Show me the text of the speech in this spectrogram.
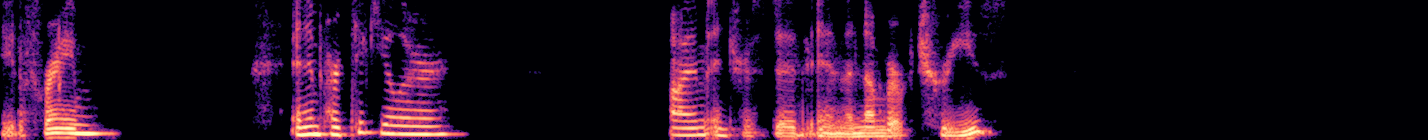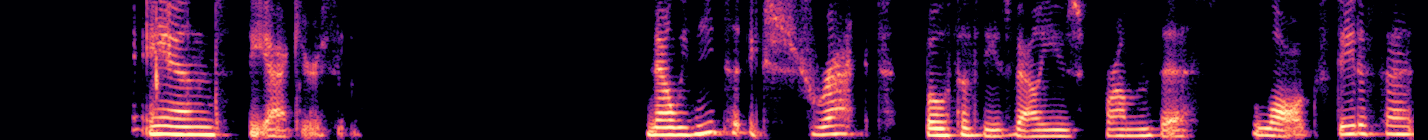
data frame. And in particular, I'm interested in the number of trees and the accuracy. Now we need to extract both of these values from this logs data set.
